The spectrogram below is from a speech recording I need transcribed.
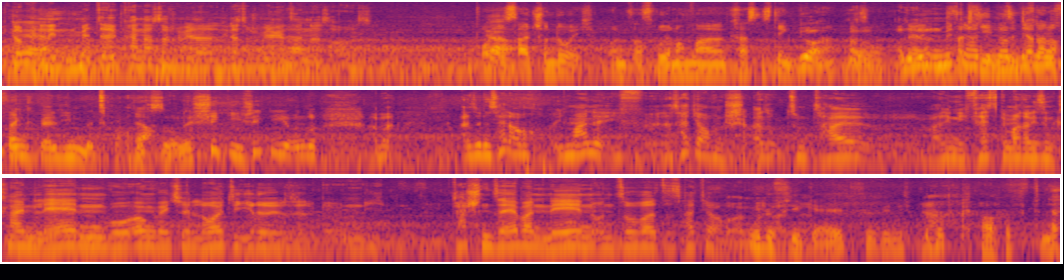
Ich glaube, Ja. in Linden Mitte kann das schon wieder, sieht das schon wieder ganz anders aus. Oder Ja. ist halt schon durch und war früher noch mal ein krasses Ding. ne? Also, also Linden die Mitte immer sind ja dann noch weg. Berlin mit auch Ja. so, ne? Schicki, schicki und so. Aber also das hat auch, ich meine, ich, das hat ja auch ein, Sch- also zum Teil, weiß ich nicht, festgemacht an diesen kleinen Läden, wo irgendwelche Leute ihre äh, Taschen selber nähen und sowas. Das hat ja auch irgendwie. Oder viel ne? Geld für wenig Produkt kauft.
